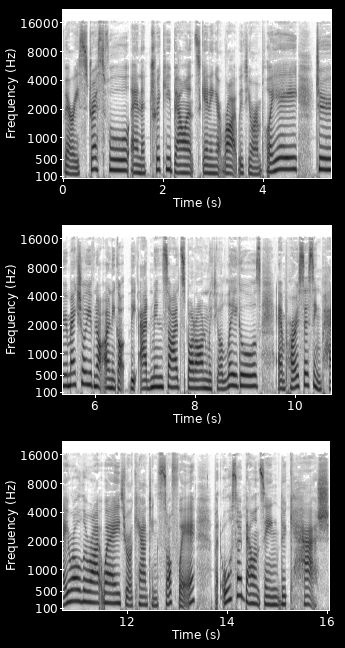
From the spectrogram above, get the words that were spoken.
very stressful and a tricky balance getting it right with your employee to make sure you've not only got the admin side spot on with your legals and processing payroll the right way through accounting software, but also balancing the cash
